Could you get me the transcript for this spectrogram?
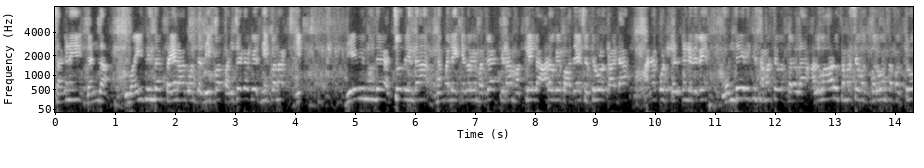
ಸಗಣಿ, ಗಂಧ ಇವು ಐದರಿಂದ ತಯಾರಾಗುವಂತ ದೀಪ ಪಂಚಗವ್ಯ ದೀಪನ ದೇವಿ ಮುಂದೆ ಹಚ್ಚೋದ್ರಿಂದ ನಮ್ಮಲ್ಲಿ ಕೆಲವರಿಗೆ ಮದುವೆ ಆಗ್ತಿಲ್ಲ ಮಕ್ಕಳಿಲ್ಲ ಆರೋಗ್ಯ ಬಾಧೆ, ಶತ್ರುಗಳ ಕಾಟ, ಹಣ ಕೊಟ್ಟು ಕಳ್ಕೊಂಡಿದೀವಿ ಒಂದೇ ರೀತಿ ಸಮಸ್ಯೆ ಹೊತ್ತು ಬರಲ್ಲ. ಹಲವಾರು ಸಮಸ್ಯೆ ಹೊತ್ತು ಬರುವಂತ ಭಕ್ತರು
